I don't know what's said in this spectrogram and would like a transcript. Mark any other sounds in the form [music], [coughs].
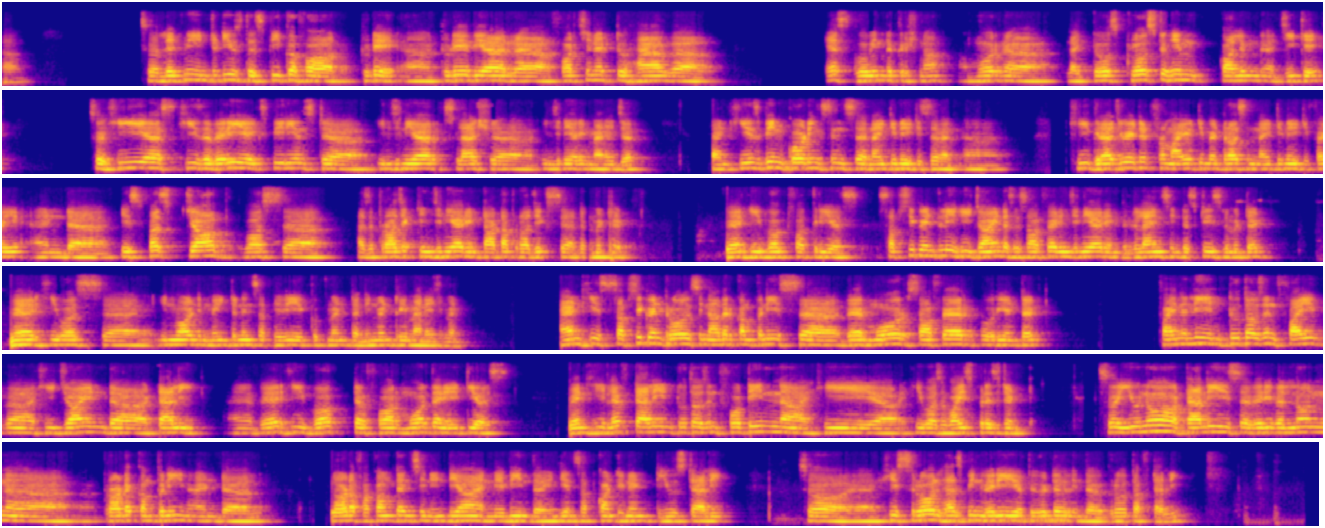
So let me introduce the speaker for today. Uh, today we are uh, fortunate to have uh, S. Govinda Krishna, more uh, like those close to him call him uh, GK. So he is he's a very experienced engineer slash engineering manager, and he has been coding since 1987 he graduated from IIT Madras in 1985 and uh, his first job was uh, as a project engineer in Tata Projects uh, Limited, where he worked for three years. Subsequently, he joined as a software engineer in Reliance Industries Limited, where he was uh, involved in maintenance of heavy equipment and inventory management. And his subsequent roles in other companies uh, were more software oriented Finally, in 2005, uh, he joined uh, Tally, uh, where he worked for more than eight years. When he left Tally in 2014, he he was a vice president. So you know, Tally is a very well-known product company, and a lot of accountants in India and maybe in the Indian subcontinent use Tally. So uh, his role has been very pivotal in the growth of Tally.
